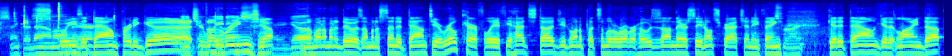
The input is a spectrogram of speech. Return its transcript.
Sink her down Squeeze there. it down pretty good. Get your Those Wheaties. rings, yep. There you go. And then what I'm going to do is I'm going to send it down to you real carefully. If you had studs, you'd want to put some little rubber hoses on there so you don't scratch anything. That's right. Get it down, get it lined up.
